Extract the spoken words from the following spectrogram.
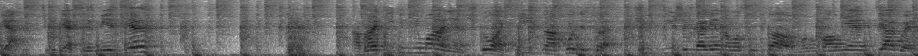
вверх. Друзья, все вместе. Обратите внимание, что кисть находится чуть ниже коленного сустава. Мы выполняем тягу, это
